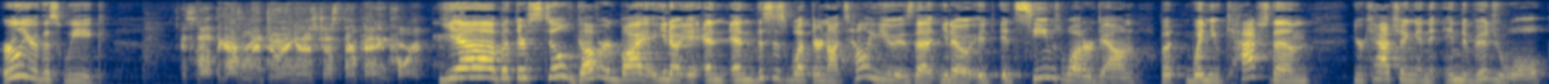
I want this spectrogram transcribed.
earlier this week, It's not the government doing it, it's just they're paying for it. Yeah, but they're still governed by you know, and and this is what they're not telling you is that you know it it seems watered down, but when you catch them, you're catching an individual.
